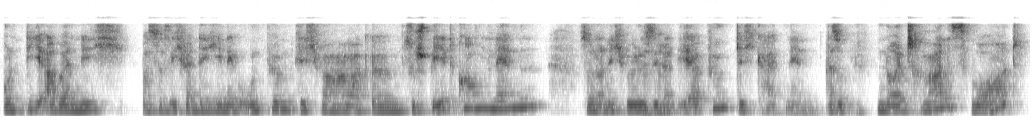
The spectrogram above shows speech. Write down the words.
und die aber nicht, was weiß ich, wenn derjenige unpünktlich war, ähm, zu spät kommen nennen, sondern ich würde mhm. sie dann eher Pünktlichkeit nennen. Also neutrales Wort.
